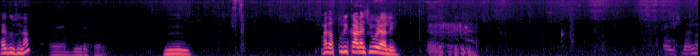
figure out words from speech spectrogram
ह्या दिवशी ना? हम्म. आता तुरी काढायची वेळ आली. पाऊस नाही ना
